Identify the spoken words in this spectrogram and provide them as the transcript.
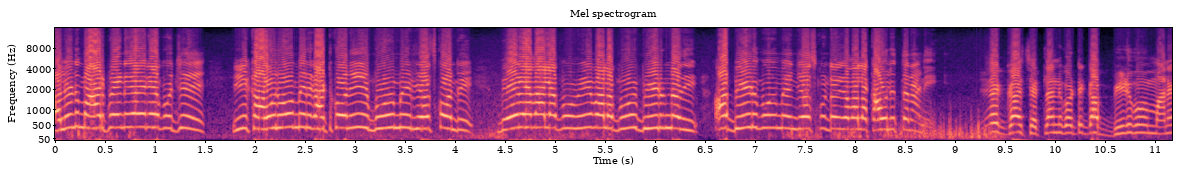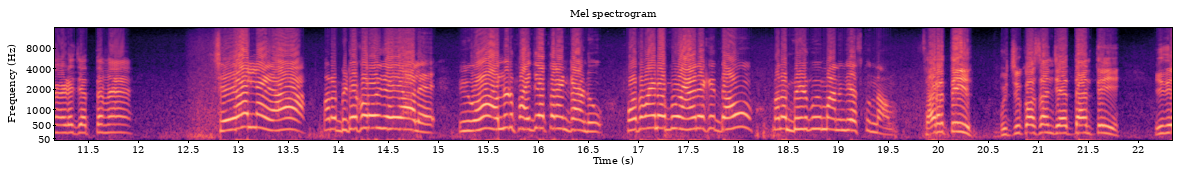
అల్లుడు మారిపోయింది కదా రే బుజ్జి. ఈ కవులు మీరు కట్టుకొని ఈ భూమి మీరు చేసుకోండి. వేరే వాళ్ళ భూమి వాళ్ళ భూమి బీడున్నది ఆ బీడు భూమి మేము చేసుకుంటాం ఇక వాళ్ళ కవులు ఇస్తానని ఏ గా చెట్లని కొట్టి గా బీడు భూమి మనం ఏడే చేస్తామే? చేయాలయ్యా మన బిడ్డ కొరకు చేయాలి. ఇగో అల్లుడు పని చేస్తానంటాడు. పొతమైన భూమి ఆయనకి ఇద్దాం మనం బీడు భూమి మనం చేసుకుందాం. సరతి బుజ్జు కోసం చేద్దాం తీ. ఇది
